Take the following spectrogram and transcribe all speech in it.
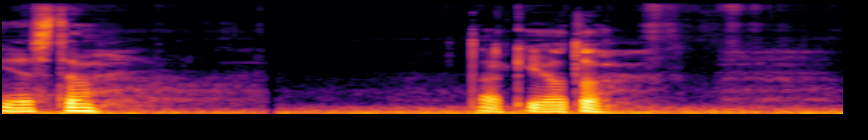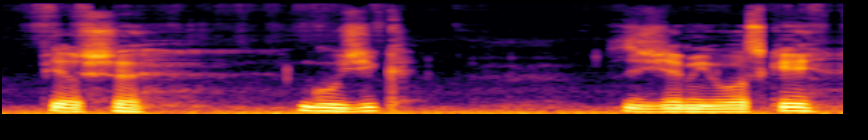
Jestem. Taki oto pierwszy guzik z ziemi włoskiej.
